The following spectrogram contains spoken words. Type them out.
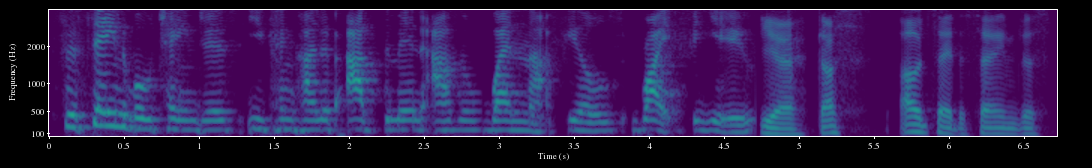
sustainable changes you can kind of add them in as and when that feels right for you. Yeah that's i would say the same just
